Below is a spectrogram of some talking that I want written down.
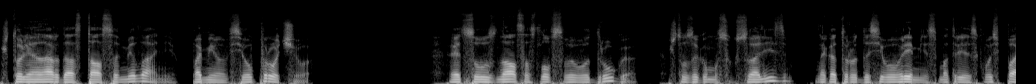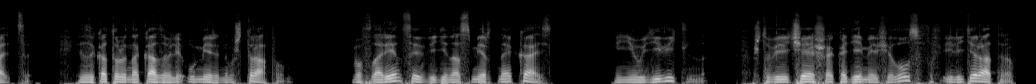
что Леонардо остался в Милане, помимо всего прочего. Эцио узнал со слов своего друга, что за гомосексуализм, на который до сего времени смотрели сквозь пальцы, и за который наказывали умеренным штрафом, во Флоренции введена смертная казнь. И неудивительно, что величайшая академия философов и литераторов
